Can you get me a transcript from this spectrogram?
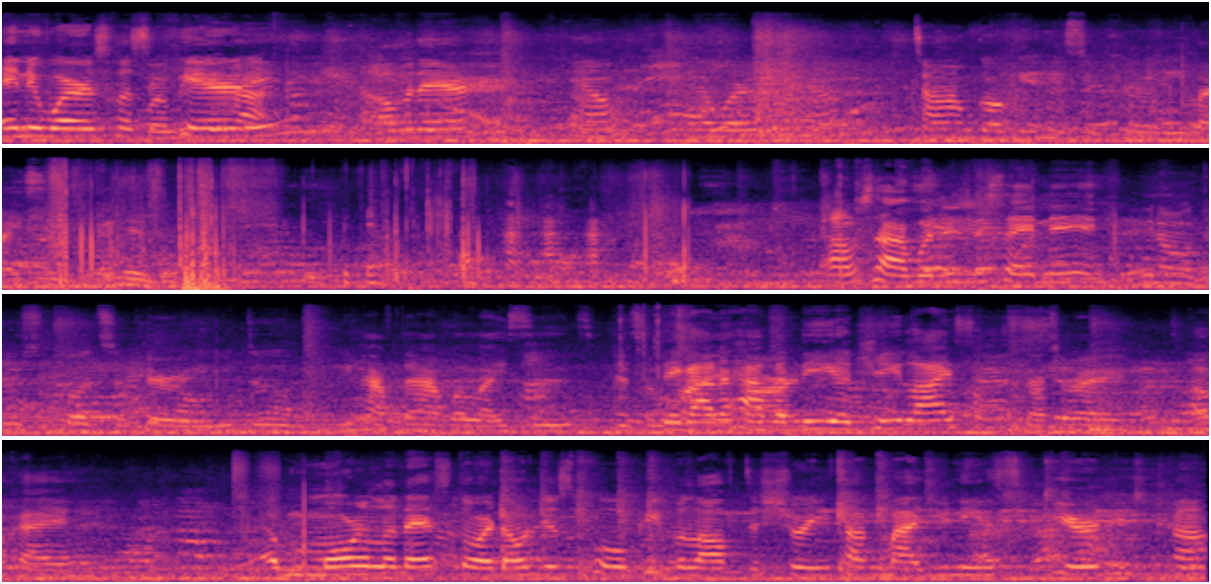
Any words for When we get security over there? Him? Any words for him? Tell him go get his security license with his. I'm sorry. What did you say, Nick? We don't do food security. You do. You have to have a license and some. They gotta have a guards. DOG license. That's right. Okay. A moral of that story: Don't just pull people off the street talking about you need security. Huh?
